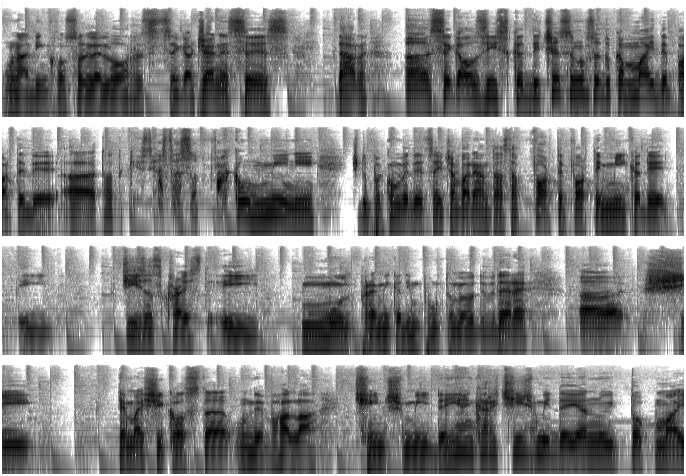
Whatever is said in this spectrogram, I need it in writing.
una din consolele lor, Sega Genesis, dar Uh, Sega au zis că de ce să nu se ducă mai departe de uh, toată chestia asta, să facă un mini și după cum vedeți aici varianta asta foarte foarte mică de, de Jesus Christ e mult prea mică din punctul meu de vedere uh, și te mai și costă undeva la 5.000 de yen, care 5.000 de yen nu-i tocmai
